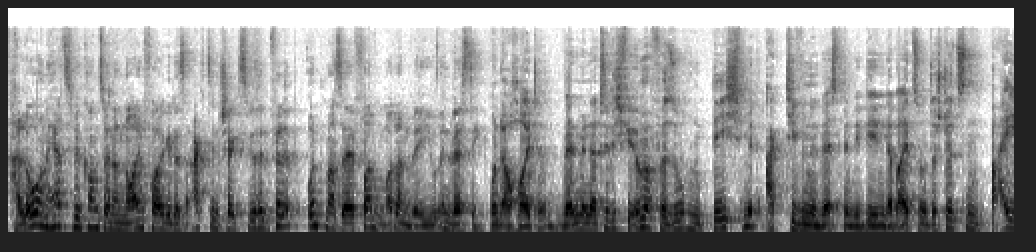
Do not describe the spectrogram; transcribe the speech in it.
Hallo und herzlich willkommen zu einer neuen Folge des Aktienchecks. Wir sind Philipp und Marcel von Modern Value Investing. Und auch heute werden wir natürlich wie immer versuchen, dich mit aktiven Investmentideen dabei zu unterstützen, bei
